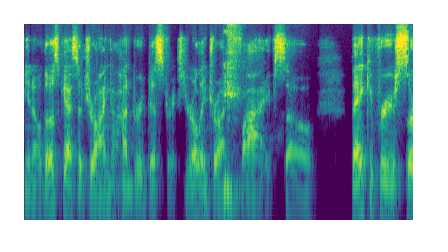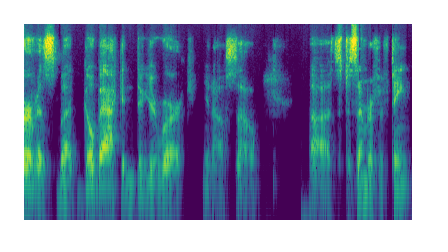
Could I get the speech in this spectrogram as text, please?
you know, those guys are drawing 100 districts. You're only drawing five. So thank you for your service, but go back and do your work, you know. So uh, it's December 15th.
